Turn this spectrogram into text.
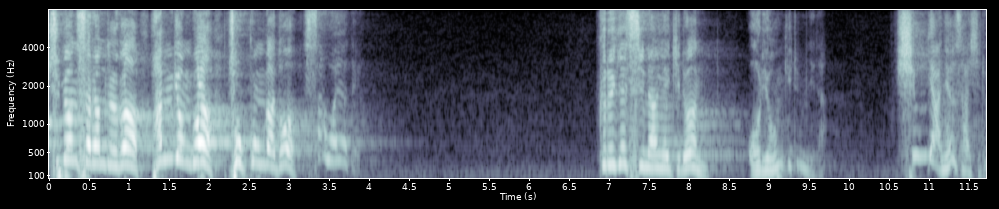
주변 사람들과 환경과 조건과도 싸워야 돼요. 그러게 신앙의 길은 어려운 길입니다. 쉬운 게 아니에요, 사실은.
